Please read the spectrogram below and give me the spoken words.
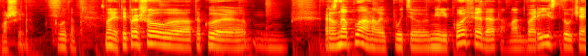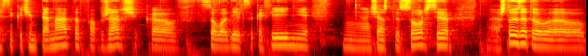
машина. Круто. Смотри, ты прошел э, такой э, разноплановый путь в мире кофе, да, там от бариста, участника чемпионатов, обжарщика, совладельца кофейни, сейчас ты сорсер. А что из этого э,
